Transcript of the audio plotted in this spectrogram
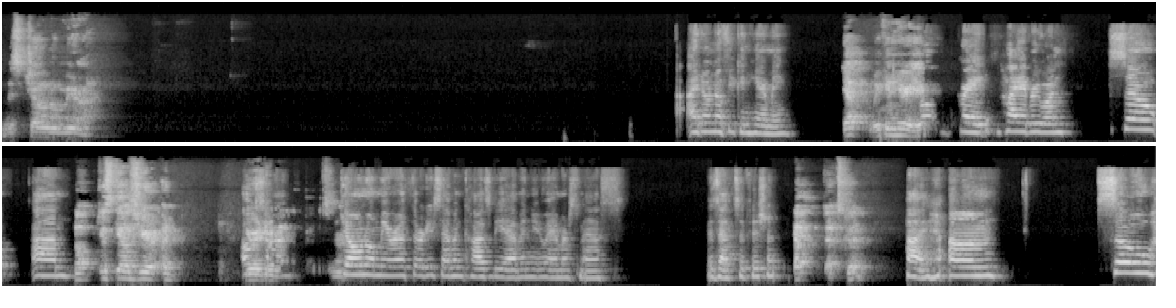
Ms. Joan O'Meara. I don't know if you can hear me. Yep, we can hear you. Great. Hi, everyone. So, um, Oh, just give us your, uh, oh, your sorry. Joan O'Meara, 37 Cosby Avenue, Amherst, Mass. Is that sufficient? Yep, that's good. Hi. Um, so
